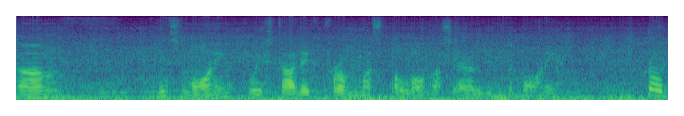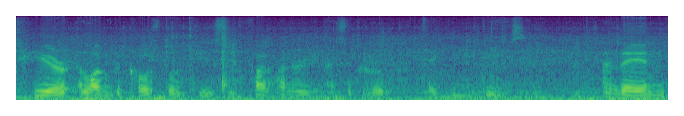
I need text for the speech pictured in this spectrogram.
Um, this morning we started from Maspalomas early in the morning, rode here along the coastal GC 500 as a group, taking it easy. And then,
